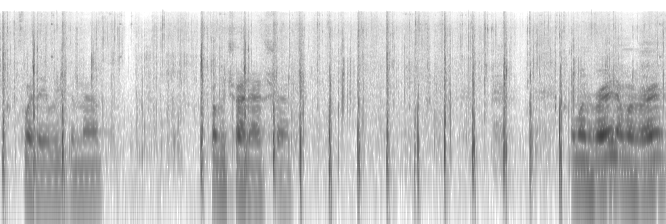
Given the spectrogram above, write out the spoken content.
before they leave the map. Probably try to extract. I went right. I went right.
